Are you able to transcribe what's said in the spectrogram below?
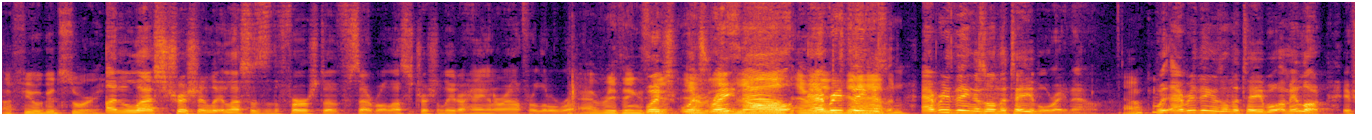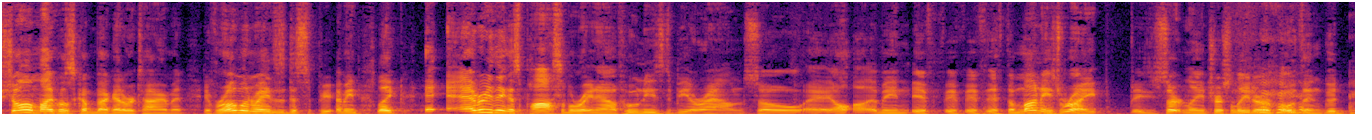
a feel good story? unless Trish and Lita, unless this is the first of several, unless Trish and Lita are hanging around for a little run. Everything's which, which every- right is now everything is happen? everything is on the table right now. Okay. With everything is on the table. I mean, look, if Shawn Michaels come back out of retirement, if Roman Reigns has disappeared, I mean, like e- everything is possible right now of who needs to be around. So uh, I mean, if if, if, if the money's right, certainly Trish and Lita are both in good,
